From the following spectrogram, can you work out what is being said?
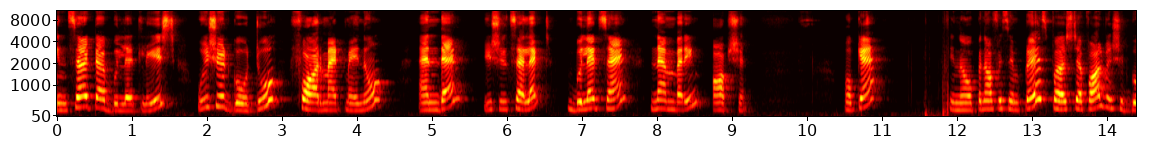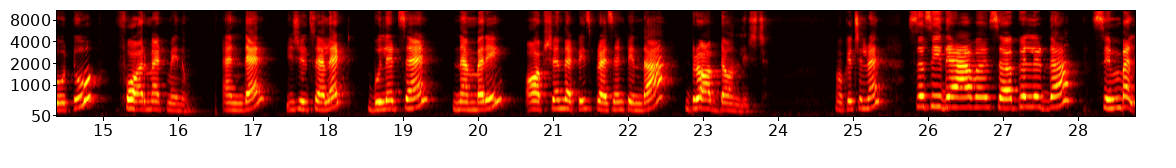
insert a bullet list, we should go to Format menu and then you should select Bullets and Numbering option. Okay. In Open Office Impress, first of all, we should go to Format menu and then you should select bullets and numbering option that is present in the drop down list. Okay children. So see they have uh, circled the symbol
